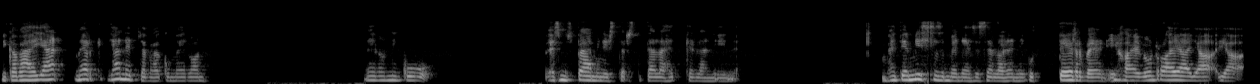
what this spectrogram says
mikä vähän jännittävää, kun meillä on meillä on niin kuin, esimerkiksi pääministeristä tällä hetkellä, niin mä en tiedä missä se menee se sellainen niin kuin terveen ihailun raja ja, ja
